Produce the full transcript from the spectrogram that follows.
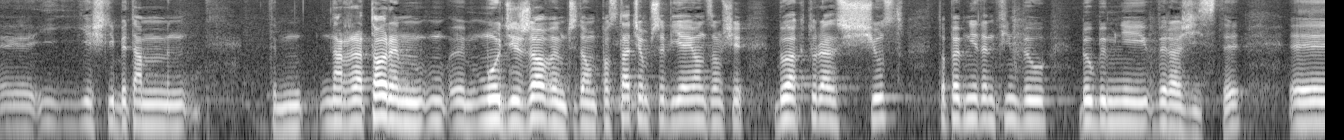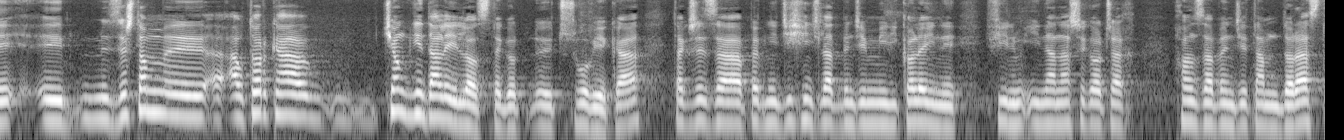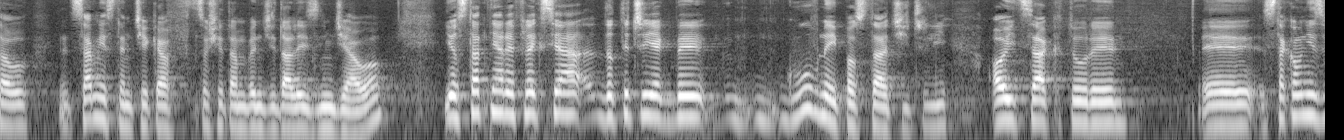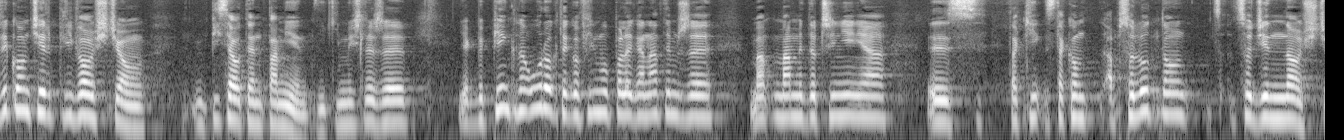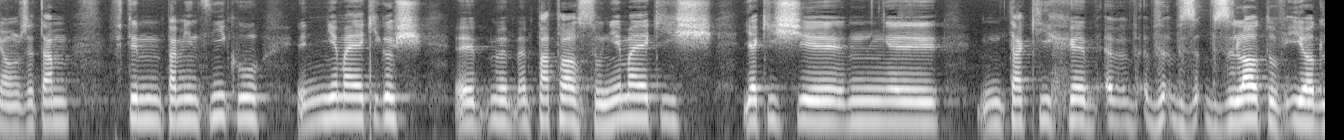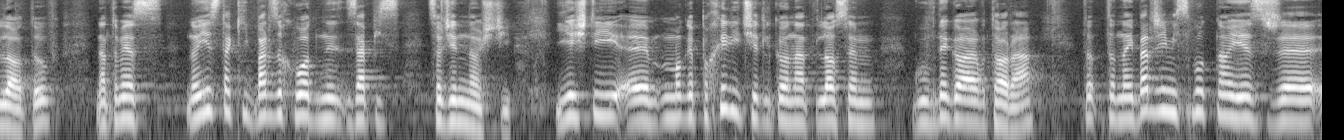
y, jeśli by tam tym narratorem młodzieżowym, czy tą postacią przewijającą się była któraś z sióstr, to pewnie ten film był, byłby mniej wyrazisty. Y, y, Zresztą y, autorka ciągnie dalej los tego y, człowieka, także za pewnie 10 lat będziemy mieli kolejny film i na naszych oczach Honza będzie tam dorastał. Sam jestem ciekaw, co się tam będzie dalej z nim działo. I ostatnia refleksja dotyczy jakby głównej postaci, czyli ojca, który y, z taką niezwykłą cierpliwością pisał ten pamiętnik. I myślę, że jakby piękno urok tego filmu polega na tym, że ma, mamy do czynienia y, z, taki, z taką absolutną codziennością, że tam w tym pamiętniku nie ma jakiegoś y, patosu, nie ma jakichś, jakichś y, y, takich wzlotów i odlotów. Natomiast no jest taki bardzo chłodny zapis codzienności. Jeśli mogę pochylić się tylko nad losem głównego autora, to, to najbardziej mi smutno jest, że,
